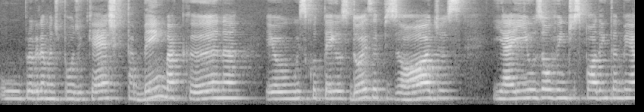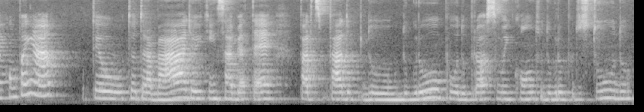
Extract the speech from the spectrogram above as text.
o programa de podcast que tá bem bacana. Eu escutei os dois episódios e aí os ouvintes podem também acompanhar teu, teu trabalho e quem sabe até participar do, do, do grupo, do próximo encontro do grupo de estudo?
